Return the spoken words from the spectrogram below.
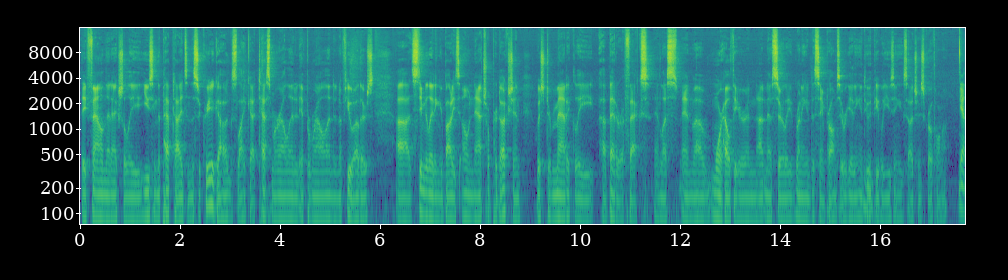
They found that actually using the peptides and the secretagogues like uh, tesamorelin and ipamorelin and a few others, uh, stimulating your body's own natural production, which dramatically uh, better effects and less and uh, more healthier and not necessarily running into the same problems that we're getting into with people using exogenous growth hormone. Yeah,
